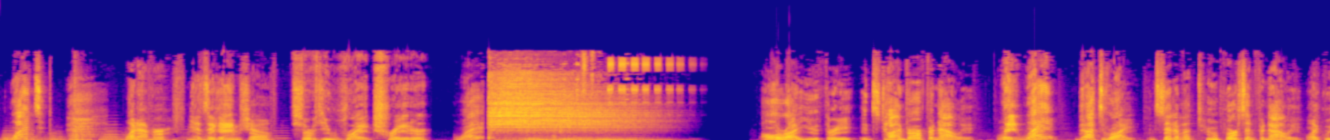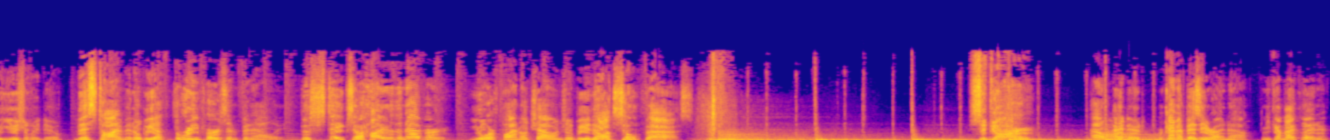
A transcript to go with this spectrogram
What? Whatever, it's a game show. Serves you right, traitor. What? Alright, you three, it's time for our finale. Wait, what? That's right. Instead of a two-person finale, like we usually do, this time it'll be a three-person finale. The stakes are higher than ever. Your final challenge will be Not so fast. Cigar? Oh, hey dude, we're kind of busy right now. Can you come back later?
